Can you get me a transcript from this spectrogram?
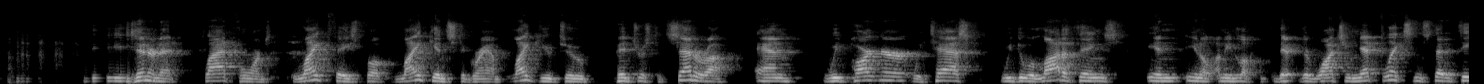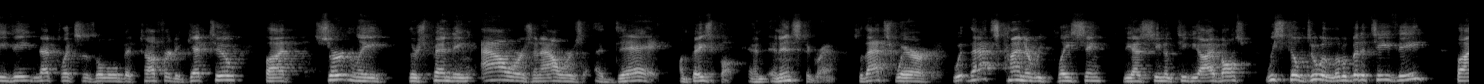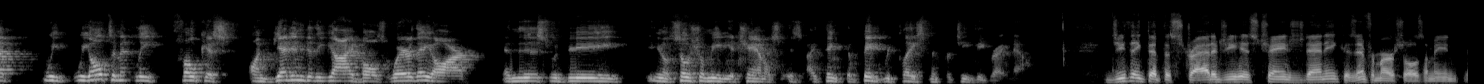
these internet platforms like Facebook, like Instagram, like YouTube, Pinterest, etc. And we partner, we test, we do a lot of things in you know i mean look they're, they're watching netflix instead of tv netflix is a little bit tougher to get to but certainly they're spending hours and hours a day on facebook and, and instagram. So that's where that's kind of replacing the i've seen on tv eyeballs. We still do a little bit of tv but we we ultimately focus on getting to the eyeballs where they are and this would be you know social media channels is i think the big replacement for tv right now do you think that the strategy has changed any? Because infomercials, I mean,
